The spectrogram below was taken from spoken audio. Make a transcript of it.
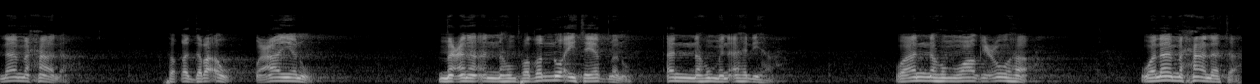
لا محالة. فقد رأوا وعاينوا. معنى أنهم فظنوا أي تيقنوا. أنهم من أهلها وأنهم واقعوها ولا محالة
